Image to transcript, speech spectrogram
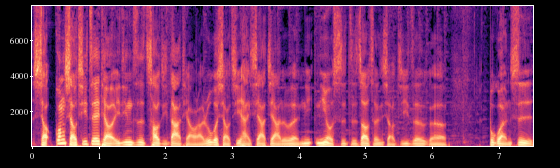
小光小七这一条已经是超级大条了。如果小七还下架，对不对？你你有实质造成小七这个，不管是。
